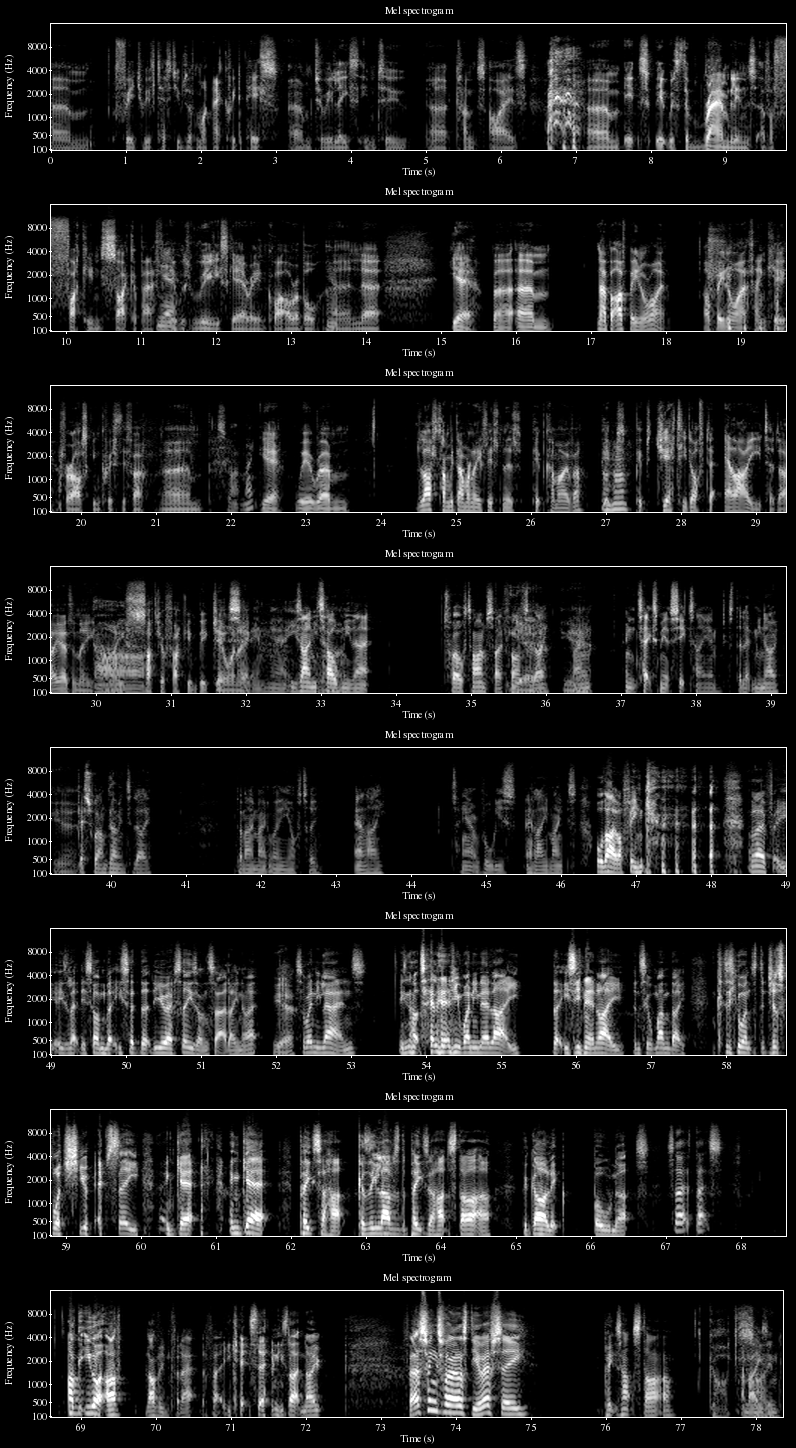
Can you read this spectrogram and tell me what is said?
um, fridge with test tubes of my acrid piss um, to release into uh, Kunt's eyes. um, it's it was the ramblings of a fucking psychopath. Yeah. It was really scary and quite horrible. And uh, yeah, but um, no, but I've been all right. I've been all right. Thank you for asking, Christopher. Um, That's all right, mate. yeah, we're um, last time we done one of these listeners, Pip come over. Pip's, Mm-hmm. Pip's jetted off to LA today, hasn't he? Oh, he's such a fucking big deal, isn't he? yeah. He's only told me that 12 times so far Yeah, today. yeah. Think- he texted me at 6 a.m. just to let me know. Yeah. Guess where I'm going today? Don't know, mate. Where are you off to? LA. To hang out with all his LA mates. Although I think, I don't know if he, he's let this on, but he said that the UFC's on Saturday night. Yeah. So when he lands, he's not telling anyone in LA that he's in LA until Monday because he wants to just watch UFC and get and get Pizza Hut because he loves the Pizza Hut starter, the garlic ball nuts. So that's, that's I, you got I love him for that. The fact he gets there and he's like, no. First things first, the UFC, Pizza Hut starter, God, amazing.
